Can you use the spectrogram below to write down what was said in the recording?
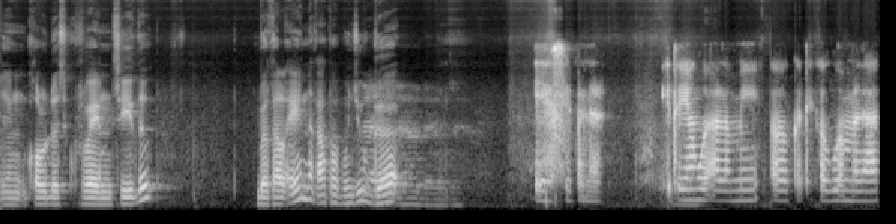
yang kalau udah frekuensi itu bakal enak apa pun juga. iya sih bener itu yang gue alami eh, ketika gue melihat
